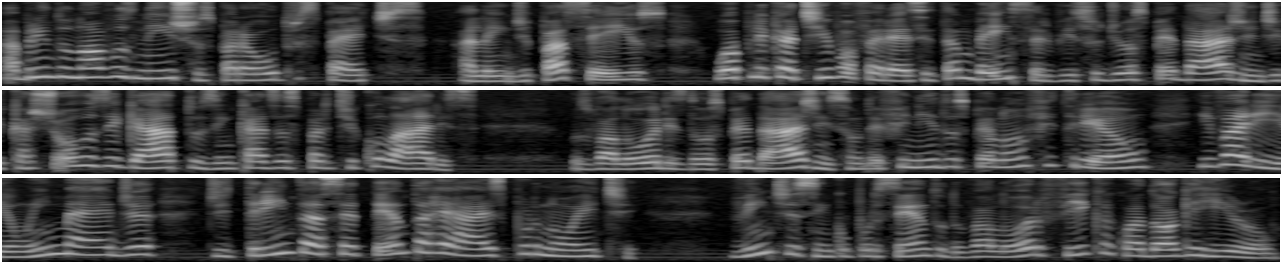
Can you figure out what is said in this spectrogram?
abrindo novos nichos para outros pets. Além de passeios, o aplicativo oferece também serviço de hospedagem de cachorros e gatos em casas particulares. Os valores da hospedagem são definidos pelo anfitrião e variam, em média, de 30 a 70 reais por noite. 25% do valor fica com a Dog Hero.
